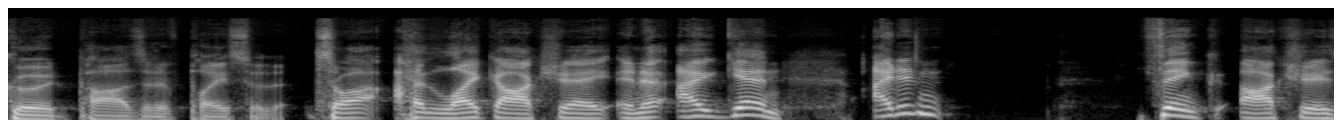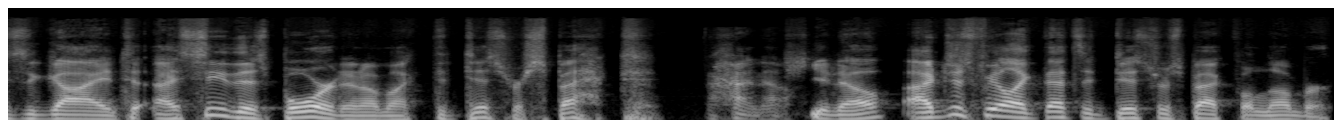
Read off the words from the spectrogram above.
good positive place with it. So I, I like Akshay and I, I again I didn't think Akshay is the guy. Until I see this board and I'm like, the disrespect. I know. You know, I just feel like that's a disrespectful number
